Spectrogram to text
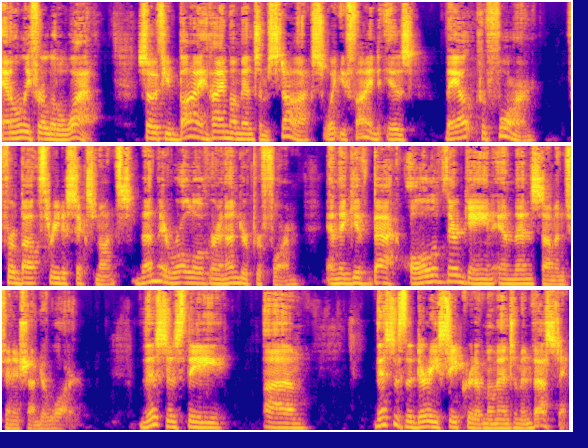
and only for a little while. So if you buy high momentum stocks, what you find is they outperform for about three to six months. Then they roll over and underperform, and they give back all of their gain and then some and finish underwater. This is the um, this is the dirty secret of momentum investing.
